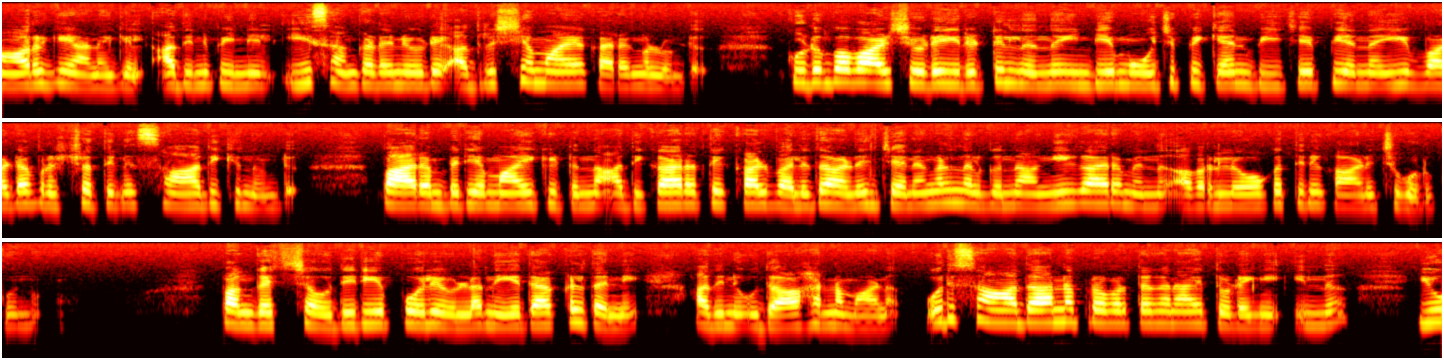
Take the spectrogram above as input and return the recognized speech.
മാറുകയാണെങ്കിൽ അതിന് പിന്നിൽ ഈ സംഘടനയുടെ അദൃശ്യമായ കരങ്ങളുണ്ട്. കുടുംബവാഴ്ചയുടെ ഇരുട്ടിൽ നിന്ന് ഇന്ത്യയെ മോചിപ്പിക്കാൻ ബി എന്ന ഈ വടവൃക്ഷത്തിന് സാധിക്കുന്നുണ്ട്. പാരമ്പര്യമായി കിട്ടുന്ന അധികാരത്തെക്കാൾ വലുതാണ് ജനങ്ങൾ നൽകുന്ന അംഗീകാരമെന്ന് അവർ ലോകത്തിന് കാണിച്ചു കൊടുക്കുന്നു. പങ്കജ് ചൗധരിയെ പോലെയുള്ള നേതാക്കൾ തന്നെ അതിന് ഉദാഹരണമാണ്. ഒരു സാധാരണ പ്രവർത്തകനായി തുടങ്ങി ഇന്ന് യു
